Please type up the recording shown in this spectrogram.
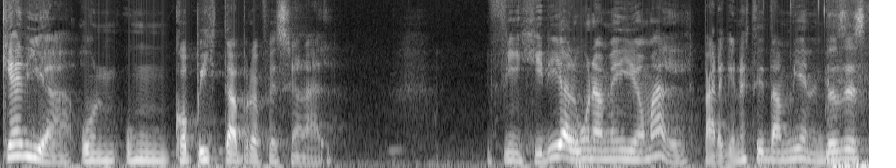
¿Qué haría un, un copista profesional? Fingiría alguna medio mal para que no esté tan bien. Entonces,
